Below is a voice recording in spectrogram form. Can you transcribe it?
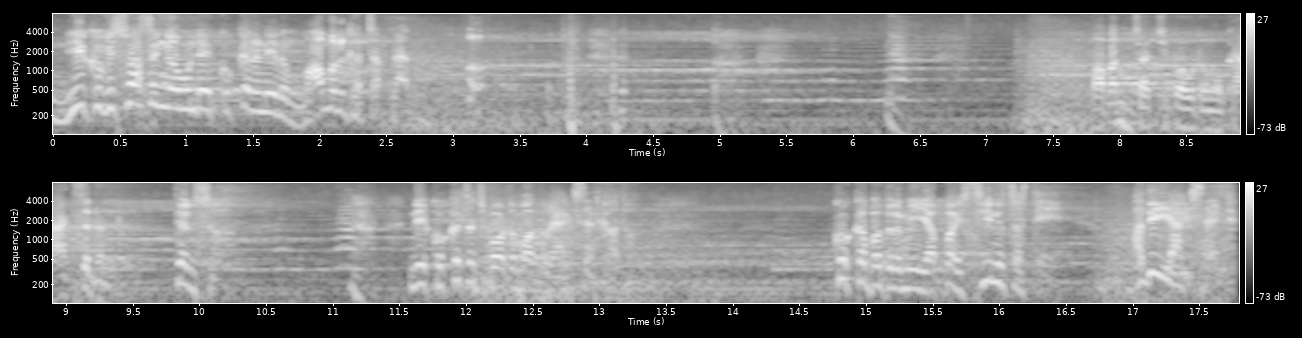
నీకు విశ్వాసంగా ఉండే కుక్కను నేను మామూలుగా చంపాను. పవన్ చచ్చిపోవడం ఒక యాక్సిడెంట్. తెలుసు. నీ కుక్క చచ్చిపోవటం మాత్రం యాక్సిడెంట్ కాదు. కుక్క బదులు మీ అబ్బాయి సీను చస్తే అది యాక్సిడెంట్.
